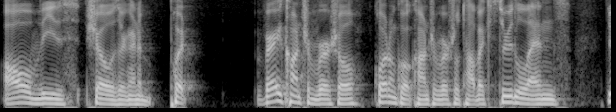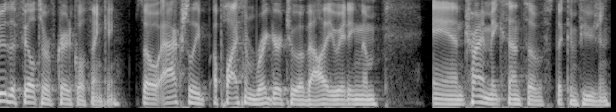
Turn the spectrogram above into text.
All these shows are going to put very controversial, quote unquote, controversial topics through the lens, through the filter of critical thinking. So actually apply some rigor to evaluating them and try and make sense of the confusion.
